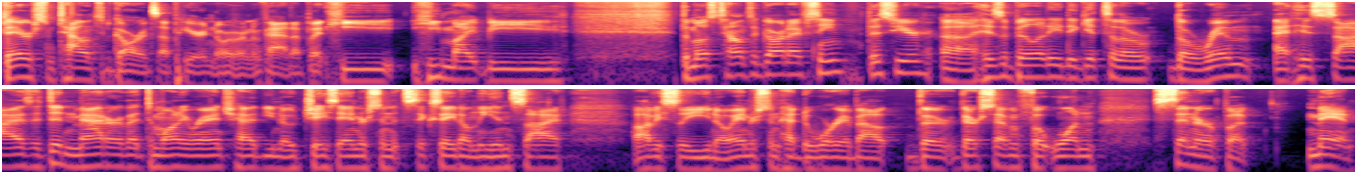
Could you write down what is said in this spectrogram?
there's some talented guards up here in Northern Nevada, but he he might be the most talented guard I've seen this year. Uh, his ability to get to the the rim at his size, it didn't matter that Damonte Ranch had you know Jace Anderson at six eight on the inside. Obviously, you know Anderson had to worry about their their seven foot one center, but man,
